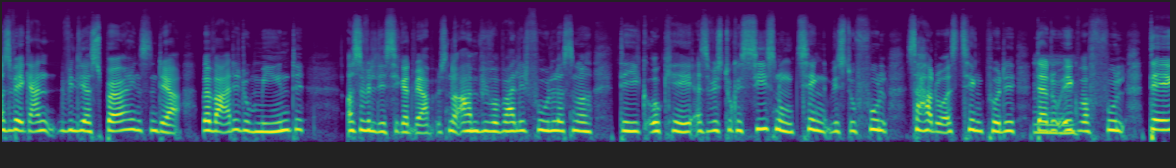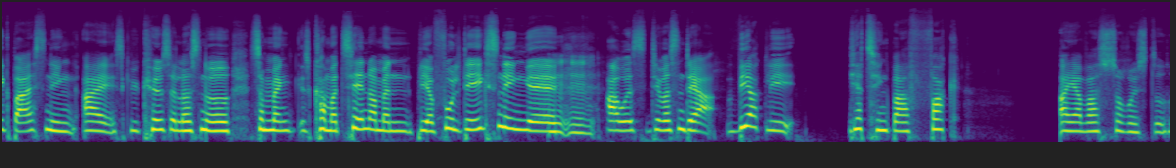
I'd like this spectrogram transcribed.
Og så vil jeg gerne vil jeg spørge hende sådan der, hvad var det, du mente? Og så ville det sikkert være sådan noget, ah, vi var bare lidt fulde og sådan noget. Det er ikke okay. Altså, hvis du kan sige sådan nogle ting, hvis du er fuld, så har du også tænkt på det, da mm. du ikke var fuld. Det er ikke bare sådan en, ej, skal vi kysse eller sådan noget, som man kommer til, når man bliver fuld. Det er ikke sådan en, uh, I was, det var sådan der, virkelig, jeg tænkte bare, fuck. Og jeg var så rystet.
